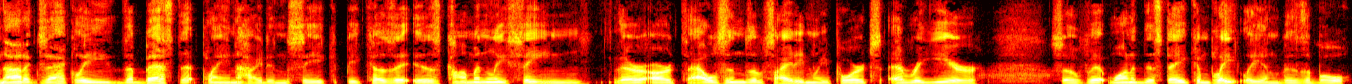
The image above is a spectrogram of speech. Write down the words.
not exactly the best at playing hide and seek because it is commonly seen. There are thousands of sighting reports every year. So if it wanted to stay completely invisible,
